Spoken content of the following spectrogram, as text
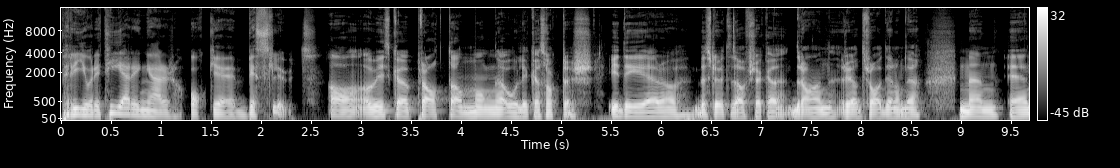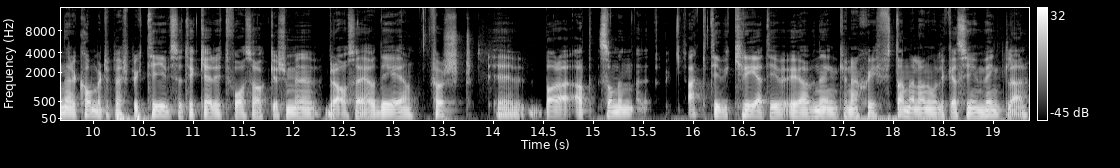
prioriteringar och eh, beslut. Ja, och vi ska prata om många olika sorters idéer och beslut idag och försöka dra en röd tråd genom det. Men eh, när det kommer kommer till perspektiv så tycker jag det är två saker som är bra att säga. Och det är först eh, bara att som en aktiv kreativ övning kunna skifta mellan olika synvinklar.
